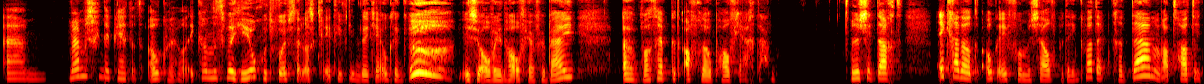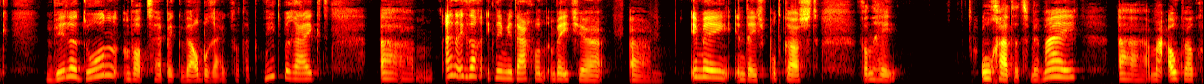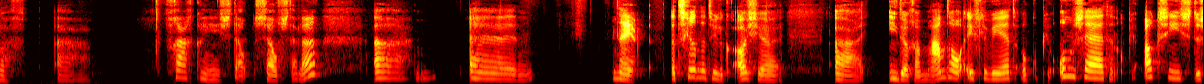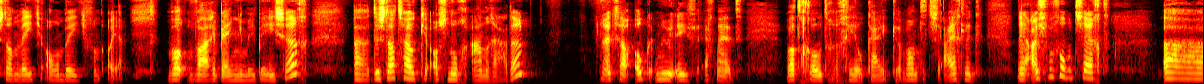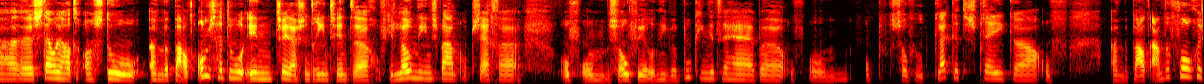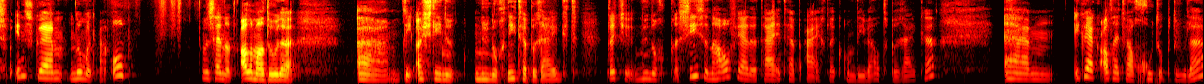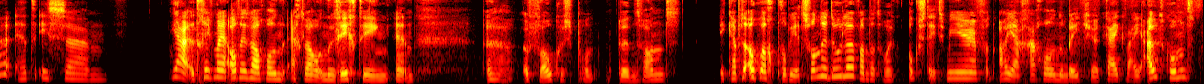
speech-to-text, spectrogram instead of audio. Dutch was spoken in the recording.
Um, maar misschien heb jij dat ook wel. Ik kan het me heel goed voorstellen als creatieveling dat jij ook denkt, oh, is er alweer een half jaar voorbij? Uh, wat heb ik het afgelopen half jaar gedaan? Dus ik dacht, ik ga dat ook even voor mezelf bedenken. Wat heb ik gedaan? Wat had ik willen doen? Wat heb ik wel bereikt? Wat heb ik niet bereikt? Um, en ik dacht, ik neem je daar gewoon een beetje um, in mee in deze podcast. Van hey, hoe gaat het met mij? Uh, maar ook welke uh, vraag kun je jezelf stellen? Uh, en nou ja, het scheelt natuurlijk als je uh, iedere maand al evalueert, ook op je omzet en op je acties. Dus dan weet je al een beetje van, oh ja, wat, waar ben je mee bezig? Uh, dus dat zou ik je alsnog aanraden. Ik zou ook nu even echt naar het wat grotere geheel kijken. Want het is eigenlijk, nou ja, als je bijvoorbeeld zegt, uh, stel je had als doel een bepaald omzetdoel in 2023 of je loondienstbaan opzeggen of om zoveel nieuwe boekingen te hebben, of om op zoveel plekken te spreken, of een bepaald aantal volgers op Instagram, noem het maar op. Dan zijn dat allemaal doelen um, die als je die nu, nu nog niet hebt bereikt, dat je nu nog precies een half jaar de tijd hebt eigenlijk om die wel te bereiken. Um, ik werk altijd wel goed op doelen. Het is, um, ja, het geeft mij altijd wel gewoon echt wel een richting en uh, een focuspunt. Want ik heb het ook wel geprobeerd zonder doelen, want dat hoor ik ook steeds meer. Van, oh ja, ga gewoon een beetje kijken waar je uitkomt.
